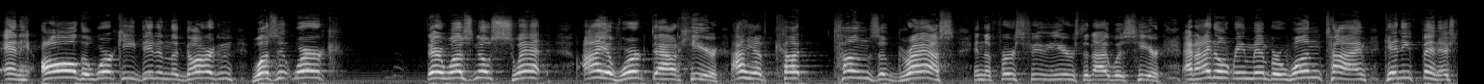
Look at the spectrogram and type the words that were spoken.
and all the work he did in the garden wasn't work. There was no sweat. I have worked out here. I have cut tons of grass in the first few years that I was here. And I don't remember one time getting finished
